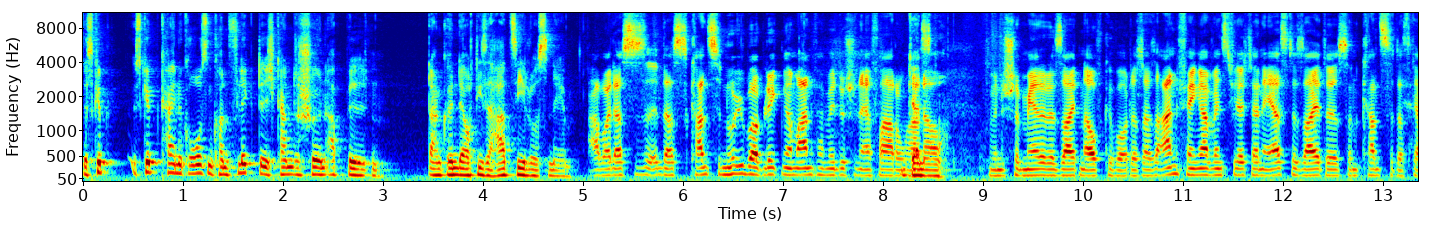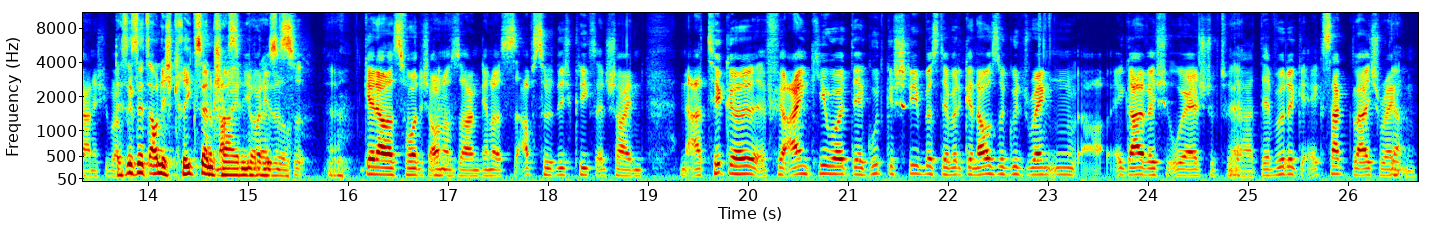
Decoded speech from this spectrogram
es gibt, es gibt keine großen Konflikte, ich kann das schön abbilden dann könnt ihr auch diese Hard-Silos nehmen. Aber das, das kannst du nur überblicken am Anfang, wenn du schon Erfahrung genau. hast. Genau wenn du schon mehrere Seiten aufgebaut hast. Als Anfänger, wenn es vielleicht deine erste Seite ist, dann kannst du das gar nicht überblicken. Das ist jetzt auch nicht kriegsentscheidend oder dieses, so. Ja. Genau, das wollte ich auch ja. noch sagen. Genau, es ist absolut nicht kriegsentscheidend. Ein Artikel für ein Keyword, der gut geschrieben ist, der wird genauso gut ranken, egal welche URL-Struktur ja. der hat. Der würde exakt gleich ranken.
